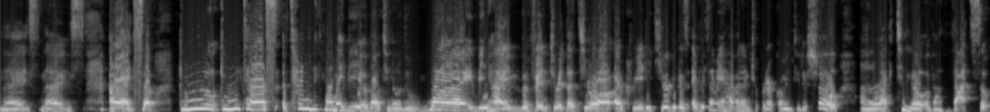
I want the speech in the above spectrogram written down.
Nice, nice. All right. So, can you can you tell us a tiny bit more, maybe about you know the why behind the venture that you are created here? Because every time I have an entrepreneur coming to the show, I like to know about that. So,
